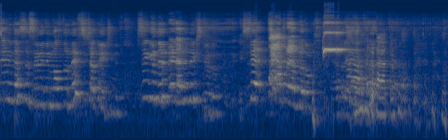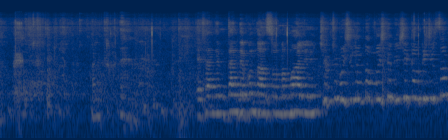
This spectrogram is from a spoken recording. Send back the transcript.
deminden size söylediğim lafların hepsi şaka içindi. Sizi güldürüp eğlendirmek istiyordum. Size tiyatro yapıyordum. Tiyatro. Efendim ben de bundan sonra mahallenin çöpçü başılığından başka bir işe kalkışırsam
